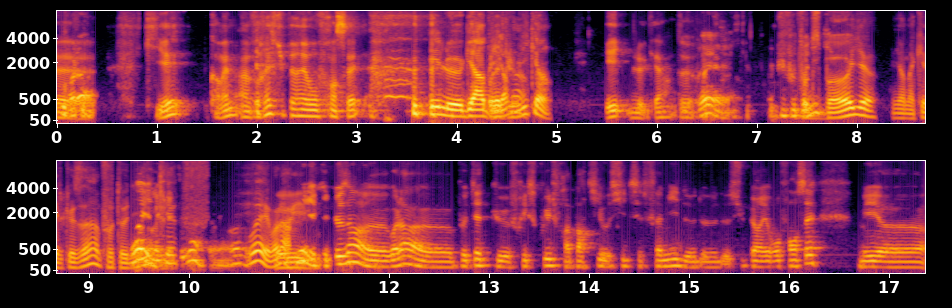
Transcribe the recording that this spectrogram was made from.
euh, voilà. qui est quand même un vrai super-héros français, Et le garde républicain. et le garde. Ouais. Et puis Photonique. Foxboy, il y en a quelques-uns, Photonique. Ouais, il y en a quelques-uns. ouais. Ouais, voilà. Oui. Il y a quelques-uns. euh, voilà, euh, peut-être que Freak Squill fera partie aussi de cette famille de, de- de super-héros français, mais euh,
